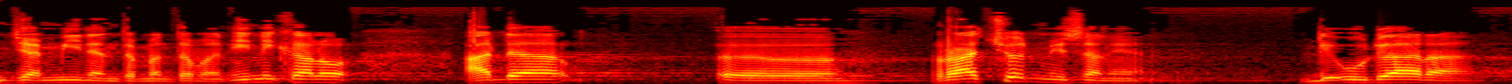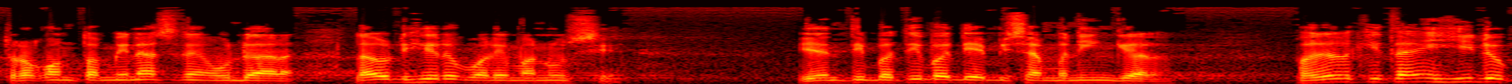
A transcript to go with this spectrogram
jaminan teman-teman? Ini kalau ada uh, racun misalnya di udara, terkontaminasi dengan udara, lalu dihirup oleh manusia. Yang tiba-tiba dia bisa meninggal. Padahal kita ini hidup,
